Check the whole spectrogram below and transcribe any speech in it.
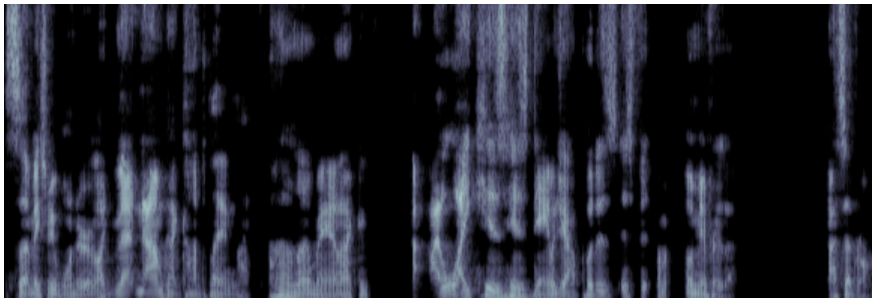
So that makes me wonder, like that. Now I'm kind of contemplating, like I don't know, man. I could, I, I like his his damage output. Is is um, let me rephrase that. I said wrong.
